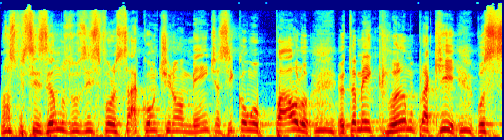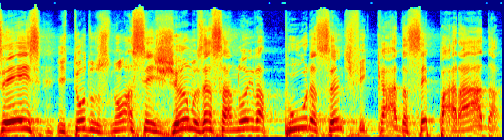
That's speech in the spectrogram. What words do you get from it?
Nós precisamos nos esforçar continuamente, assim como Paulo, eu também clamo para que vocês e todos nós sejamos essa noiva pura, santificada, separada.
